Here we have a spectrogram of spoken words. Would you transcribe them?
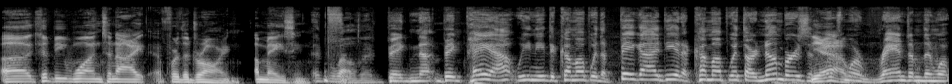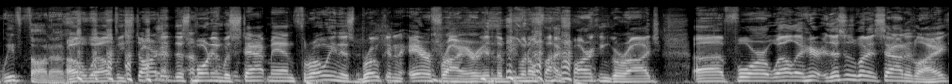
uh, could be won tonight for the drawing. Amazing. Well, the big big payout. We need to come up with a big idea to come up with our numbers, and Yeah. it's more random than what we've thought of. Oh, well, we started this morning with Statman throwing his broken air fryer in the B105 parking garage uh, for, well, here, this is what it sounded like.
